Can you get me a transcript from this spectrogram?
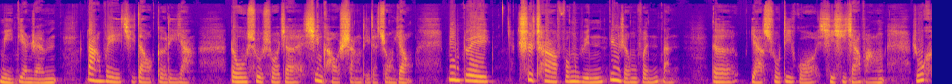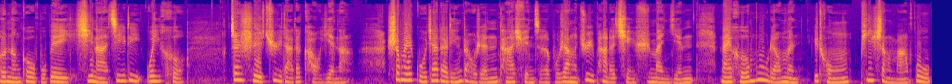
米甸人，大卫击倒歌利亚，都诉说着信靠上帝的重要。面对叱咤风云、令人闻胆的亚述帝国西西家王，如何能够不被希拿基利威吓？真是巨大的考验呐！身为国家的领导人，他选择不让惧怕的情绪蔓延，乃和幕僚们一同披上麻布，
